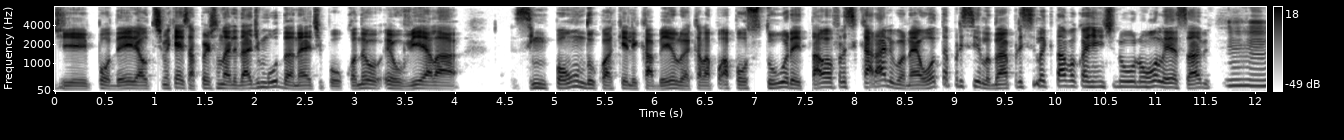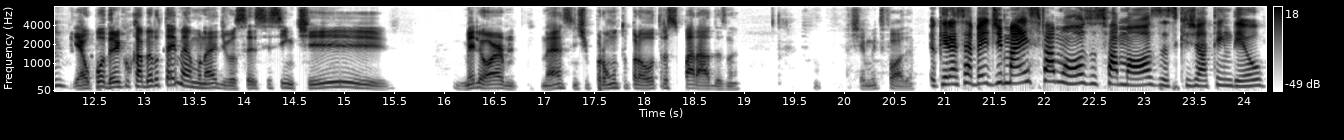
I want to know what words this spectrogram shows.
de poder e autoestima, que é isso, a personalidade muda, né? Tipo, quando eu, eu vi ela se impondo com aquele cabelo, aquela a postura e tal, eu falei assim, caralho, mano, é outra Priscila, não é a Priscila que tava com a gente no, no rolê, sabe? Uhum. E é o poder que o cabelo tem mesmo, né? De você se sentir melhor, né? Se sentir pronto pra outras paradas, né? Achei muito foda. Eu queria saber de mais famosos, famosas que já atendeu.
